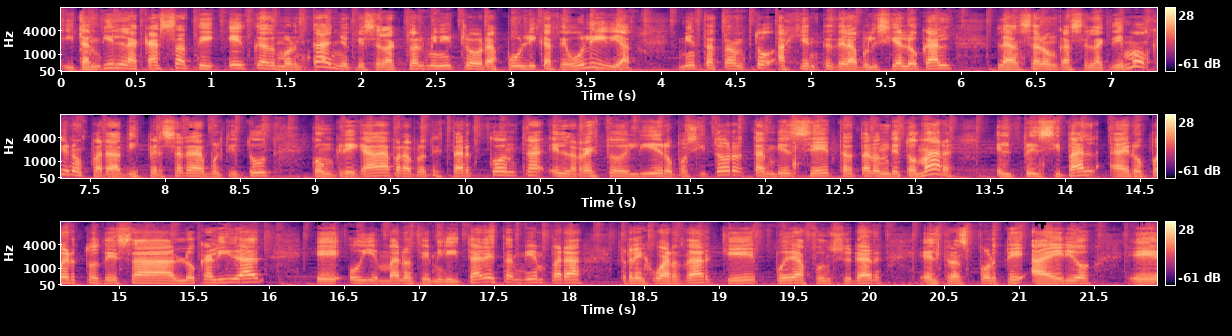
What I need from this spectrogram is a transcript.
y también la casa de Edgar Montaño, que es el actual ministro de Obras Públicas de Bolivia. Mientras tanto, agentes de la policía local lanzaron gases lacrimógenos para dispersar a la multitud congregada para protestar contra el arresto del líder opositor. También se trataron de tomar el principal aeropuerto de esa localidad, eh, hoy en manos de militares también para resguardar que pueda funcionar el transporte aéreo eh,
